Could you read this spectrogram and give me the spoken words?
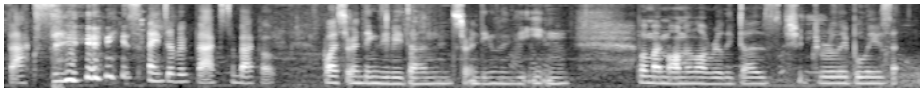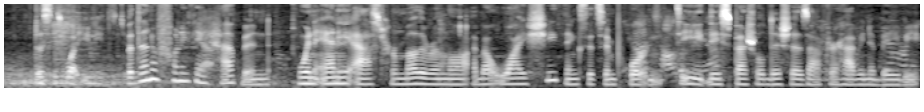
facts, scientific facts to back up why certain things need to be done, certain things need to be eaten. But my mom in law really does. She really believes that this is what you need to do. But then a funny thing happened when Annie asked her mother in law about why she thinks it's important to eat these special dishes after having a baby.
